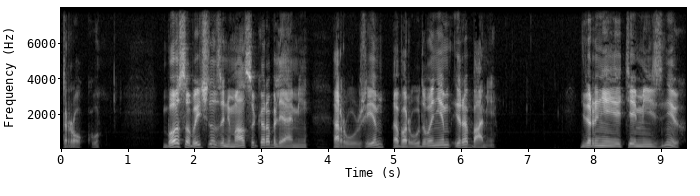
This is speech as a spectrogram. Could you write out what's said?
троку. Босс обычно занимался кораблями, оружием, оборудованием и рабами. Вернее, теми из них,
